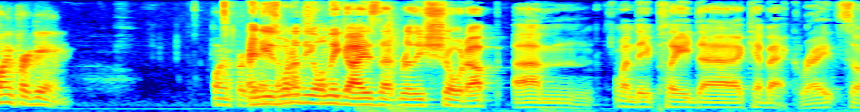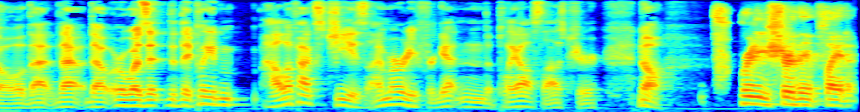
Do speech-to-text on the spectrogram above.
point per game. Point per game. and he's one of the only guys that really showed up um, when they played uh, Quebec, right? So that, that that or was it? Did they play Halifax? Jeez, I'm already forgetting the playoffs last year. No, Pretty sure they played.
